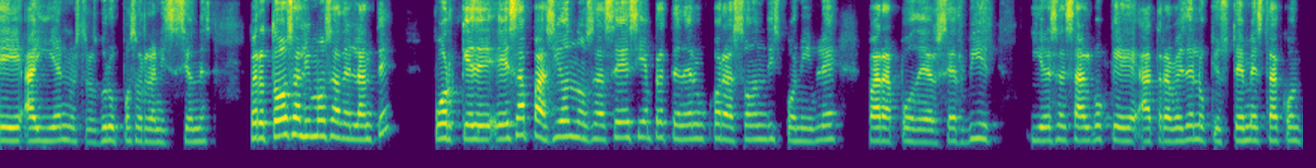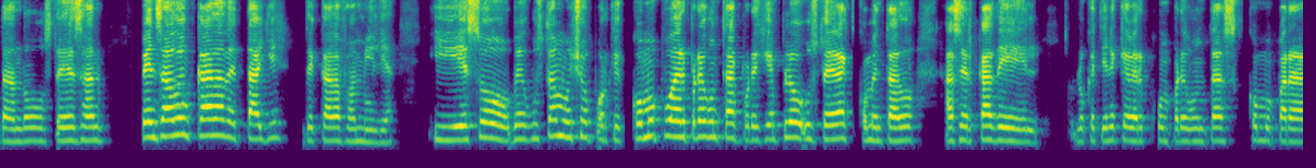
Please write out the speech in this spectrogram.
eh, ahí en nuestros grupos, organizaciones, pero todos salimos adelante porque esa pasión nos hace siempre tener un corazón disponible para poder servir. Y eso es algo que a través de lo que usted me está contando, ustedes han pensado en cada detalle de cada familia. Y eso me gusta mucho porque cómo poder preguntar, por ejemplo, usted ha comentado acerca de lo que tiene que ver con preguntas como para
